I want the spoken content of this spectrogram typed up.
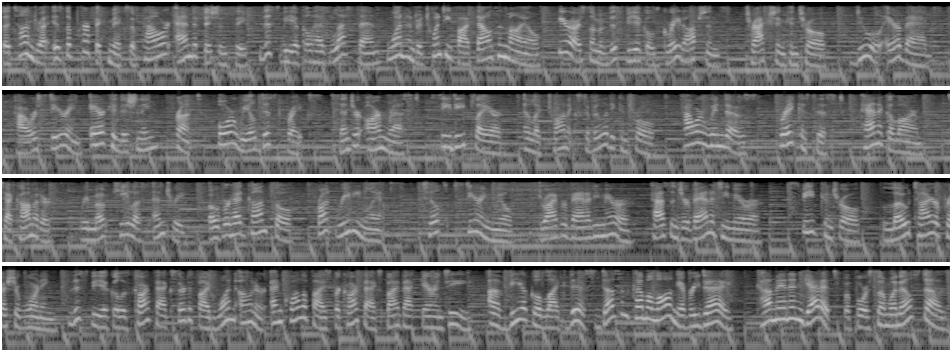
the Tundra is the perfect mix of power and efficiency. This vehicle has less than 125,000 miles. Here are some of this vehicle's great options. Traction control, dual airbags, power steering, air conditioning, front, four-wheel disc brakes, center armrest, CD player, electronic stability control, power windows, brake assist, panic alarm, tachometer, remote keyless entry, overhead console, front reading lamps, tilt steering wheel, driver vanity mirror, passenger vanity mirror, speed control, low tire pressure warning. This vehicle is Carfax certified one owner and qualifies for Carfax buyback guarantee. A vehicle like this doesn't come along every day. Come in and get it before someone else does.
